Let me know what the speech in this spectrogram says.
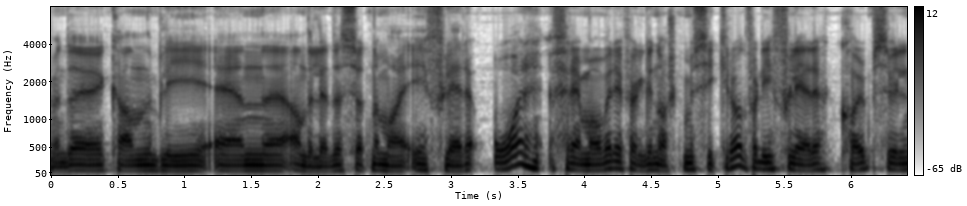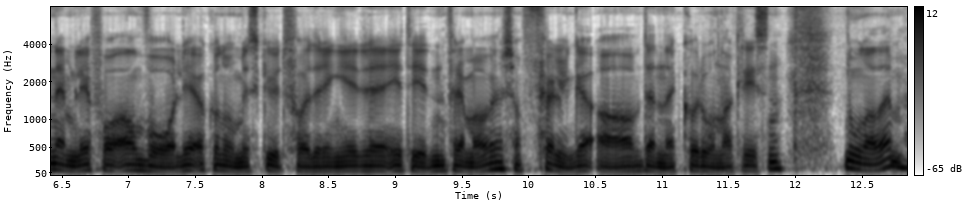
Men det kan bli en annerledes 17. mai i flere år fremover, ifølge Norsk musikkråd. Fordi flere korps vil nemlig få alvorlige økonomiske utfordringer i tiden fremover som følge av denne koronakrisen. Noen av dem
